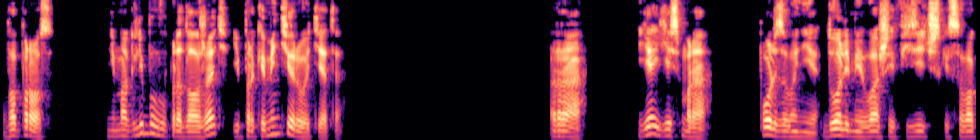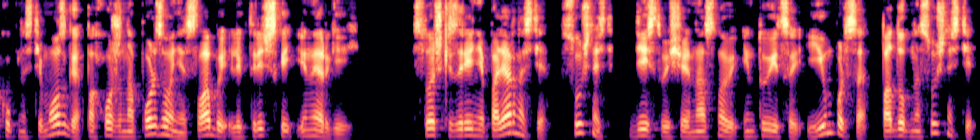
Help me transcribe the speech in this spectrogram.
Вопрос. Не могли бы вы продолжать и прокомментировать это? Ра. Я есть мра. Пользование долями вашей физической совокупности мозга похоже на пользование слабой электрической энергией. С точки зрения полярности, сущность, действующая на основе интуиции и импульса, подобна сущности,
